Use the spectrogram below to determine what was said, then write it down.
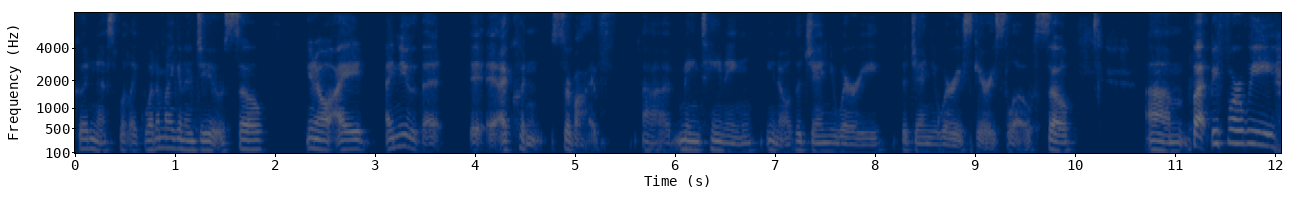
goodness what like what am i going to do? So you know i i knew that i i couldn't survive uh maintaining you know the january the january scary slow. So um but before we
